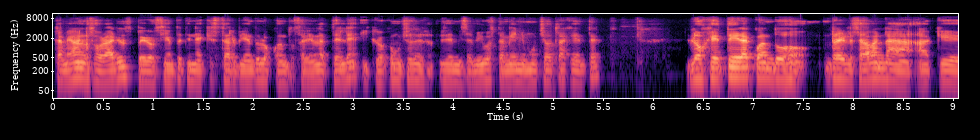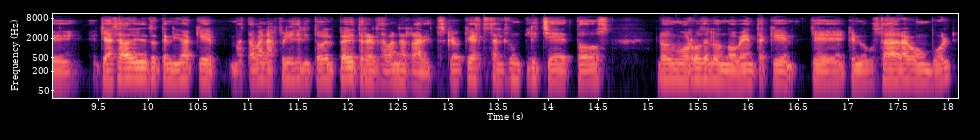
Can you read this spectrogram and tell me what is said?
cambiaban los horarios, pero siempre tenía que estar viéndolo cuando salía en la tele. Y creo que muchos de, mis amigos también y mucha otra gente. Lo GT era cuando regresaban a, que ya se había entretenido a que mataban a Freezer y todo el pedo y te regresaban a Raditz. Creo que este salió un cliché de todos los morros de los 90 que, que, que nos gustaba Dragon Ball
